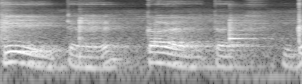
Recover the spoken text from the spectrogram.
के त क त ग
